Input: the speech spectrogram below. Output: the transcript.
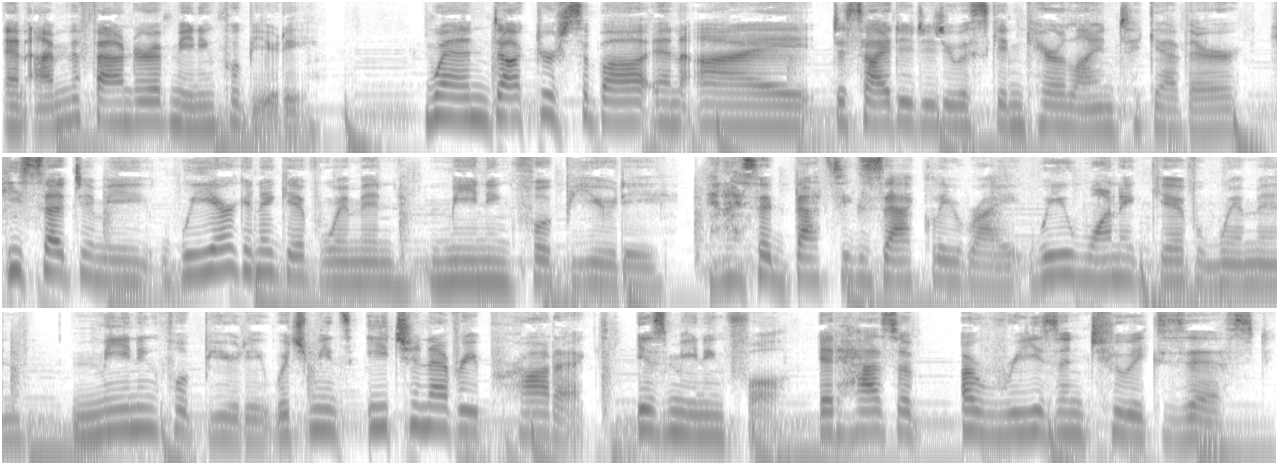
and I'm the founder of Meaningful Beauty. When Dr. Sebagh and I decided to do a skincare line together, he said to me, We are going to give women meaningful beauty. And I said, That's exactly right. We want to give women meaningful beauty, which means each and every product is meaningful. It has a, a reason to exist,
